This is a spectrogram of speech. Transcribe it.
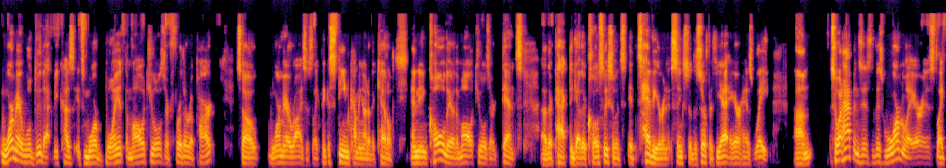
warm air will do that because it's more buoyant. The molecules are further apart. So warm air rises, like think of steam coming out of a kettle. And in cold air, the molecules are dense. Uh, they're packed together closely, so it's it's heavier and it sinks to the surface. Yeah, air has weight. Um, so what happens is this warm layer is like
